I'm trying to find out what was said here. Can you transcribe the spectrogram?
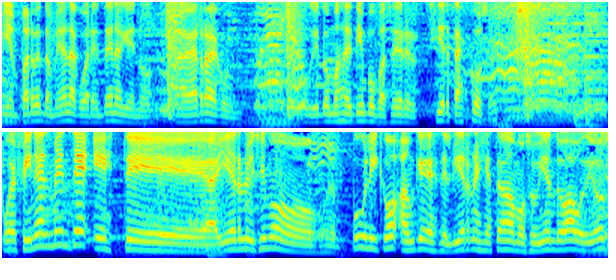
Y, y en parte también a la cuarentena que nos agarra con un poquito más de tiempo para hacer ciertas cosas. Pues finalmente, este, ayer lo hicimos público, aunque desde el viernes ya estábamos subiendo audios.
